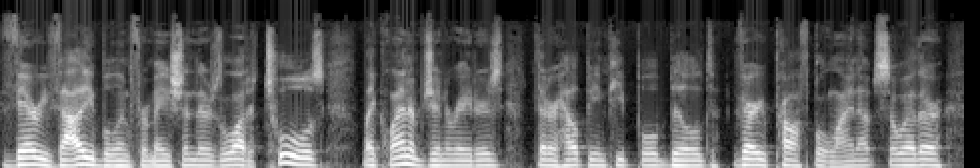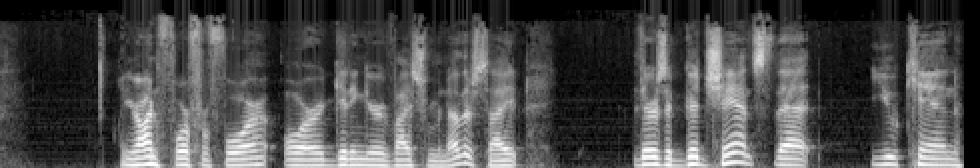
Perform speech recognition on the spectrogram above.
very valuable information. There's a lot of tools like lineup generators that are helping people build very profitable lineups. So whether you're on 4 for 4 or getting your advice from another site, there's a good chance that you can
